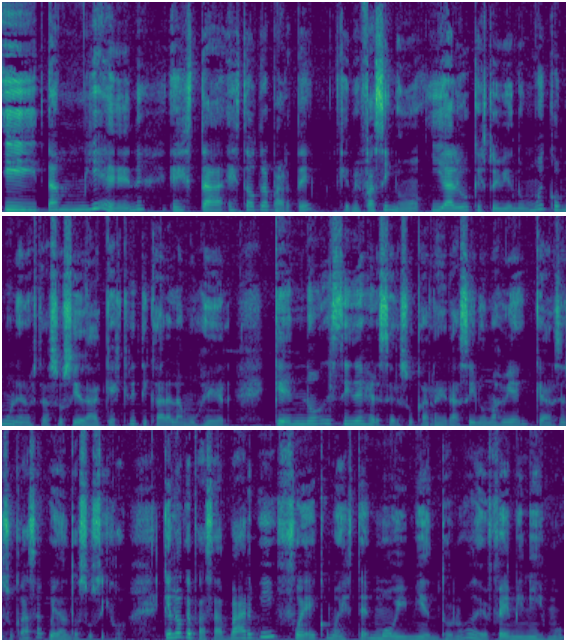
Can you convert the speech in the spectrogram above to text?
Y también está esta otra parte que me fascinó y algo que estoy viendo muy común en nuestra sociedad, que es criticar a la mujer que no decide ejercer su carrera, sino más bien quedarse en su casa cuidando a sus hijos. ¿Qué es lo que pasa? Barbie fue como este movimiento ¿no? de feminismo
